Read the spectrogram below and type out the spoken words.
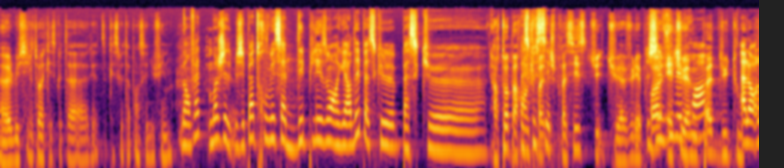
Lucille, toi, qu'est-ce que tu as qu'est-ce que as pensé du film? Bah En fait, moi, j'ai pas trouvé ça déplaisant à regarder parce que parce que. Alors toi, par contre, je, précise, tu, tu, as vu les proies et tu aimes pas du tout. Alors,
